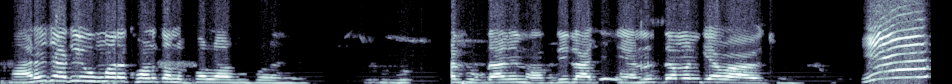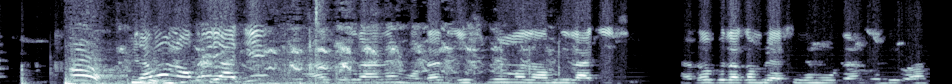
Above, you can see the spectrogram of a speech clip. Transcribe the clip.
મારે જ આટલી ઉંમરે કલ- પલાળવું પડે છે. છોકરાને નોકરી લાગી ને એનું જ તમને કેવા આવ્યો છું. નોકરી લાગી? આ છોકરાને મોટા નોકરી લાગી છે. હેડો પેલા કમ બેસીને મોટા બધી વાત.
